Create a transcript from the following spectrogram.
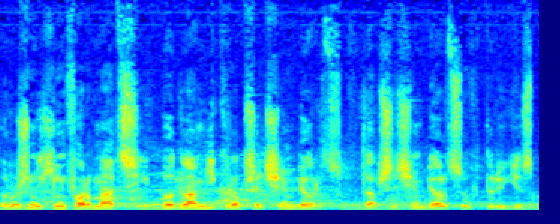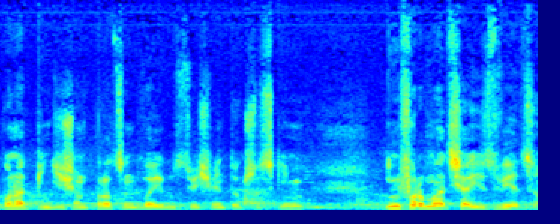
różnych informacji, bo dla mikroprzedsiębiorców, dla przedsiębiorców, których jest ponad 50% w województwie świętokrzyskim, informacja jest wiedzą.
